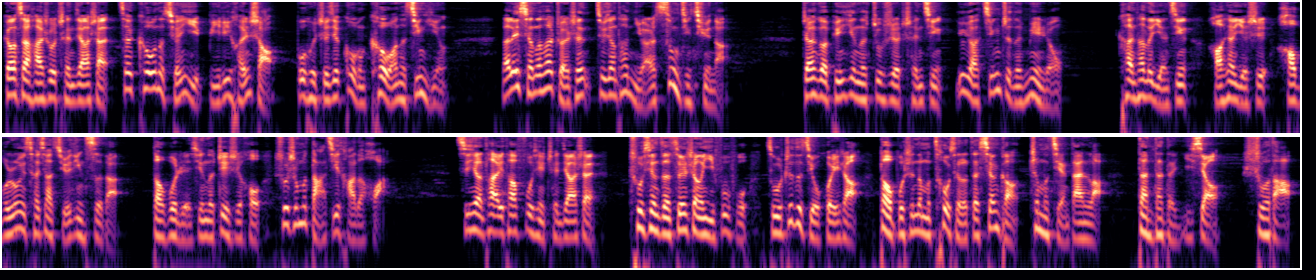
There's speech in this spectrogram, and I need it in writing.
刚才还说陈家善在科王的权益比例很少，不。不会直接过问柯王的经营，哪里想到他转身就将他女儿送进去呢？张可平静地注视着陈静优雅精致的面容，看他的眼睛好像也是好不容易才下决定似的，倒不忍心的这时候说什么打击他的话。心想他与他父亲陈家善出现在孙尚义夫妇组织的酒会上，倒不是那么凑巧的在香港这么简单了。淡淡的一笑，说道：“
